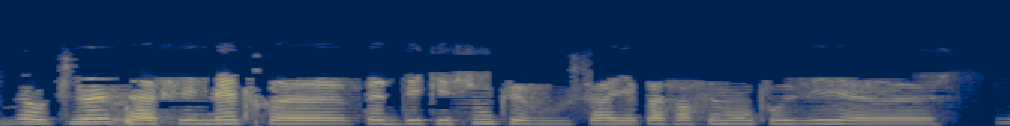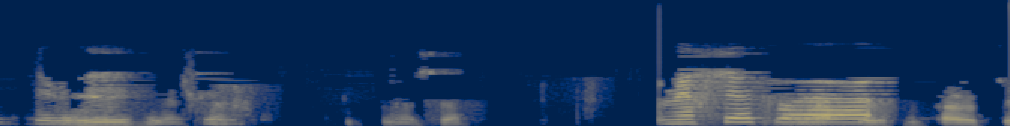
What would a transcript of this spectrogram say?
Au final, ça a fait naître euh, peut-être des questions que vous ne seriez pas forcément posées. Euh, Oui, bien sûr, bien sûr. Merci à toi. Merci. Ok.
